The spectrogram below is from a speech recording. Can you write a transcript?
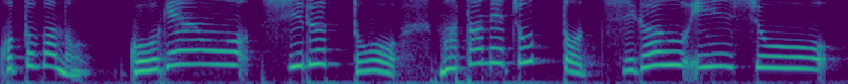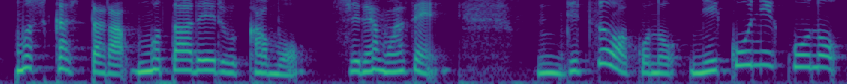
言葉の語源を知るとまたねちょっと違う印象をもしかしたら持たれるかもしれません。実はこのニコニコの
